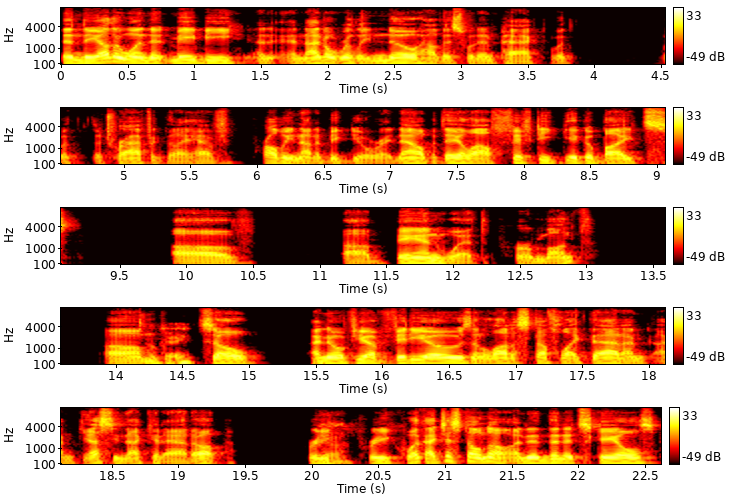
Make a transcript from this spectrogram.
then the other one that maybe, and, and I don't really know how this would impact with with the traffic that I have, probably not a big deal right now, but they allow 50 gigabytes of uh, bandwidth per month. Um, okay. So I know if you have videos and a lot of stuff like that, I'm I'm guessing that could add up pretty yeah. pretty quick. I just don't know, and then it scales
